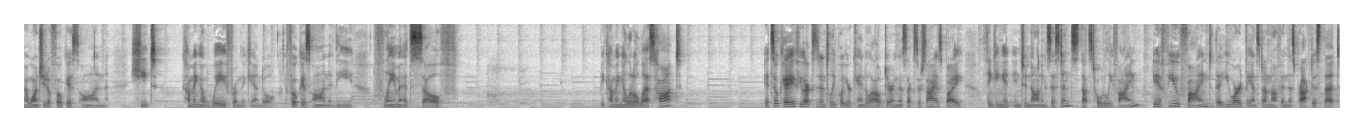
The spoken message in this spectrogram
I want you to focus on heat coming away from the candle. Focus on the flame itself becoming a little less hot it's okay if you accidentally put your candle out during this exercise by thinking it into non existence. That's totally fine. If you find that you are advanced enough in this practice that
